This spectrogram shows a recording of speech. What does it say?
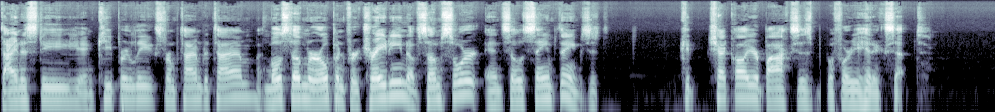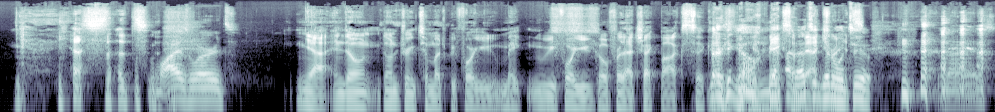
dynasty and keeper leagues from time to time most of them are open for trading of some sort and so same things just check all your boxes before you hit accept yes that's wise words yeah, and don't don't drink too much before you make before you go for that checkbox. There you go. You yeah, that's a good trades. one too. nice.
